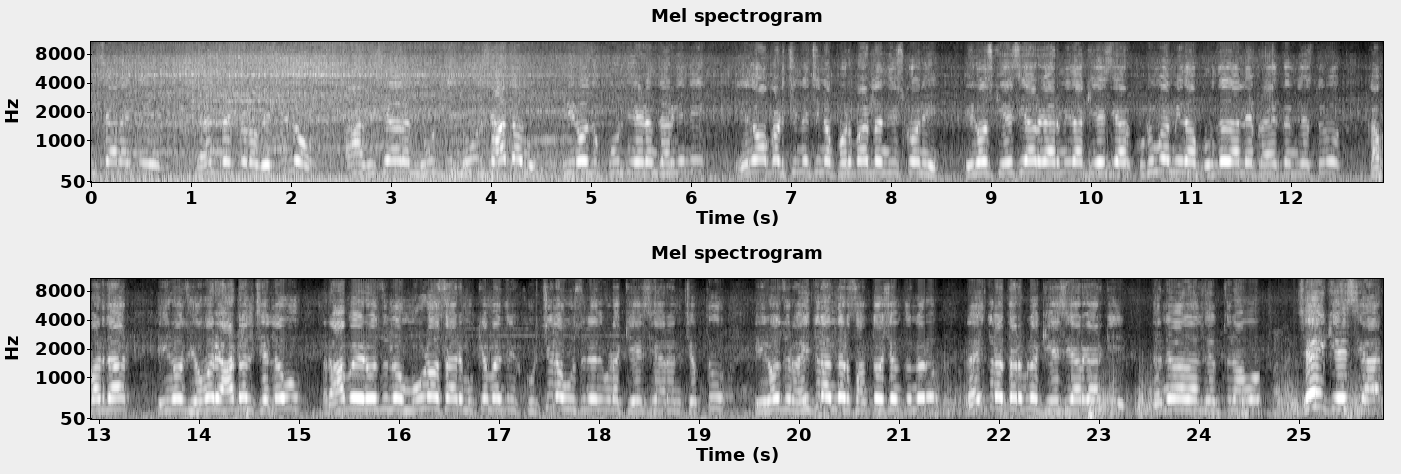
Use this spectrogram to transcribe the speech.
విషయాలైతే మేనిఫెస్టోలో పెట్టిందో ఆ విషయాలను నూటికి నూరు శాతం ఈరోజు పూర్తి చేయడం జరిగింది. ఏదో ఒకటి చిన్న చిన్న పొరపాట్లను తీసుకొని ఈరోజు కేసీఆర్ గారి మీద కేసీఆర్ కుటుంబం మీద బురద చల్లే ప్రయత్నం చేస్తున్నారు. ఖబర్దార్ ఈరోజు ఎవరి ఆటలు చెల్లవు? రాబోయే రోజుల్లో మూడోసారి ముఖ్యమంత్రి కుర్చీలో కూర్చునేది కూడా కేసీఆర్ అని చెప్తూ ఈ రోజు రైతులందరూ సంతోషంతో ఉన్నారు రైతుల తరపున కేసీఆర్ గారికి ధన్యవాదాలు తెలుపుతున్నాము. జై కేసీఆర్!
